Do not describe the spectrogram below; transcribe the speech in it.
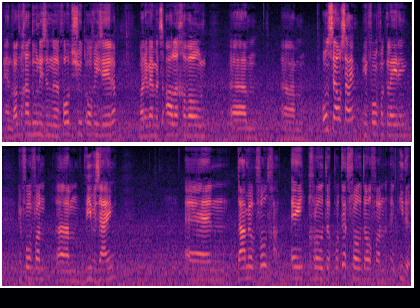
En wat we gaan doen is een uh, fotoshoot organiseren. Waarin we met z'n allen gewoon um, um, onszelf zijn. In vorm van kleding. In vorm van um, wie we zijn. En daarmee op de foto gaan. Eén grote portretfoto van een ieder.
